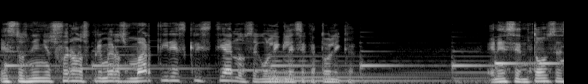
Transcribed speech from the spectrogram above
Estos niños fueron los primeros mártires cristianos según la Iglesia Católica. En ese entonces,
